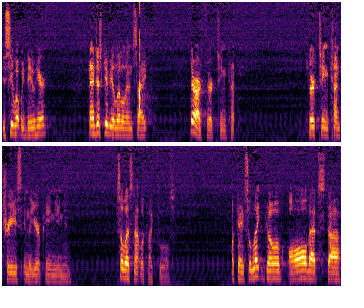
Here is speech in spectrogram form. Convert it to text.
You see what we do here? Can I just give you a little insight? There are 13, 13 countries in the European Union. So let's not look like fools. Okay, so let go of all that stuff.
